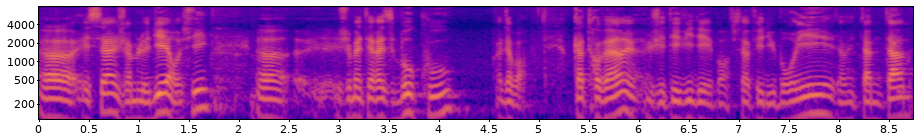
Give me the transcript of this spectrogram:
euh, et ça, j'aime le dire aussi, euh, je m'intéresse beaucoup. D'abord, 81, j'étais vidé. Bon, ça fait du bruit, ça fait tam-tam,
